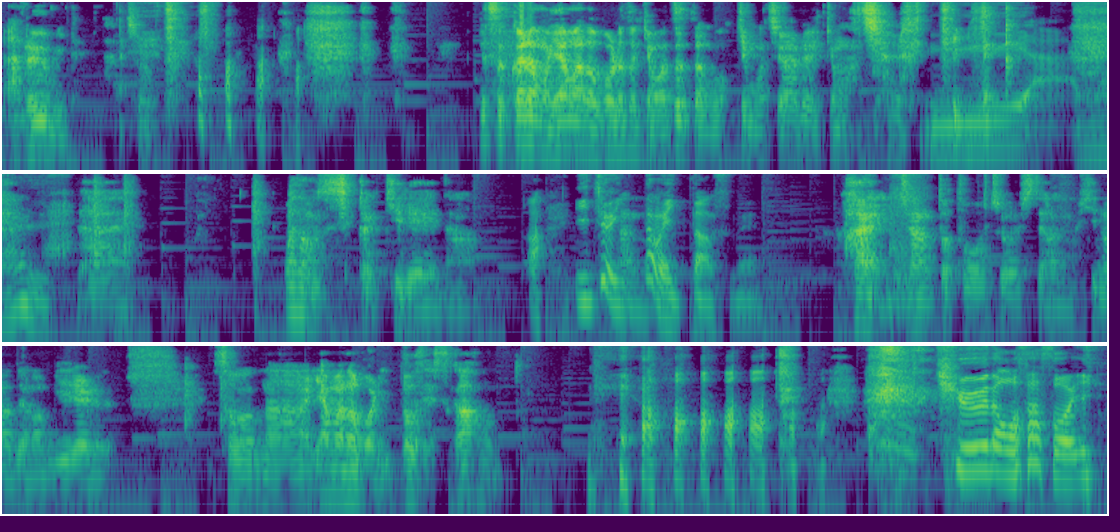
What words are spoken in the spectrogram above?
あるみたいな状態でそこからも山登るときもずっともう気持ち悪い気持ち悪いって言っていやー、マジっすか。はいまあでもしっかり綺麗なあ、一応行ったは行ったんですね。はいちゃんと登頂してあの日の出も見れるそんな山登りどうですか？本当 急なお誘い。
